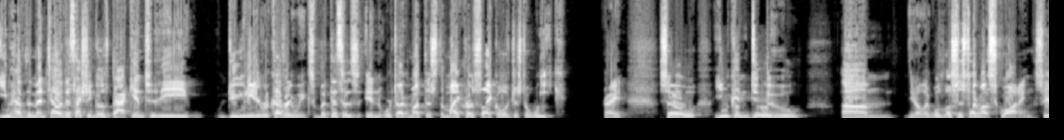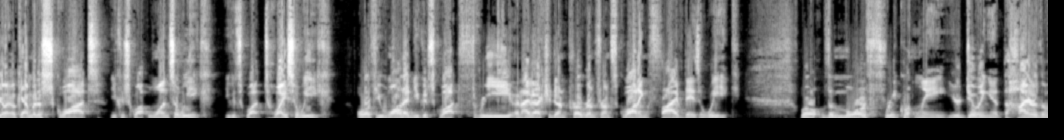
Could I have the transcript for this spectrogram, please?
you have the mentality. This actually goes back into the do you need a recovery weeks, but this is in we're talking about this the microcycle of just a week, right? So you can do. Um, you know, like well, let's just talk about squatting. So you're like, okay, I'm going to squat. You can squat once a week. You can squat twice a week, or if you wanted, you could squat three. And I've actually done programs where I'm squatting five days a week. Well, the more frequently you're doing it, the higher the,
